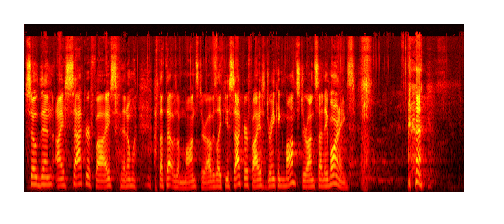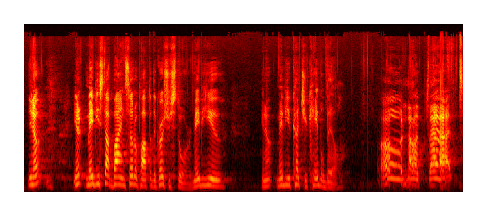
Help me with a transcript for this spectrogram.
So then I sacrifice, and I'm, I thought that was a monster. I was like, you sacrifice drinking monster on Sunday mornings. you know, you know, maybe you stop buying soda pop at the grocery store. Maybe you, you know, maybe you cut your cable bill. Oh, not that.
